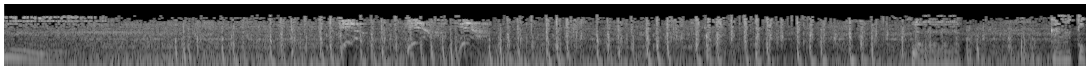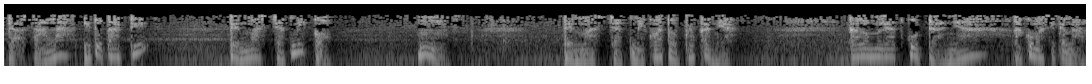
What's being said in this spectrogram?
Hmm. Tidak salah, itu tadi Den Mas Jatmiko. Hmm. Den Mas Jatmiko atau bukan ya? Kalau melihat kudanya, aku masih kenal.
